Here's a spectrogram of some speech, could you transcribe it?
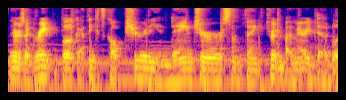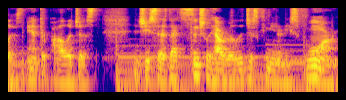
There's a great book, I think it's called Purity and Danger or something. It's written by Mary Douglas, anthropologist. And she says that's essentially how religious communities form.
